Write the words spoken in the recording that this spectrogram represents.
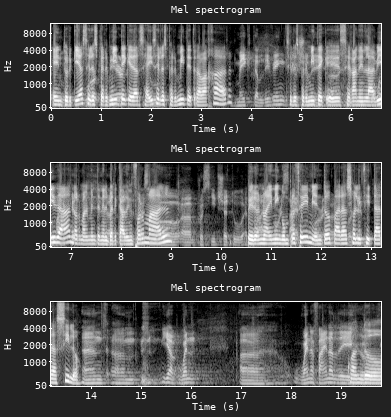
En Turquía se les permite quedarse ahí, se les permite trabajar, se les permite que se ganen la vida, normalmente en el mercado informal, pero no hay ningún procedimiento para solicitar asilo. Cuando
